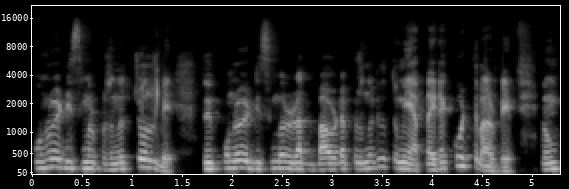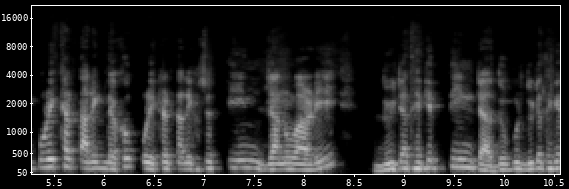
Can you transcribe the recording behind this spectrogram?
পনেরোই ডিসেম্বর পর্যন্ত চলবে। তুমি পনেরোই ডিসেম্বর রাত বারোটা পর্যন্ত কিন্তু তুমি অ্যাপ্লাইটা করতে পারবে। এবং পরীক্ষার তারিখ দেখো পরীক্ষার তারিখ হচ্ছে তিন জানুয়ারি দুইটা থেকে তিনটা, দুপুর দুইটা থেকে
